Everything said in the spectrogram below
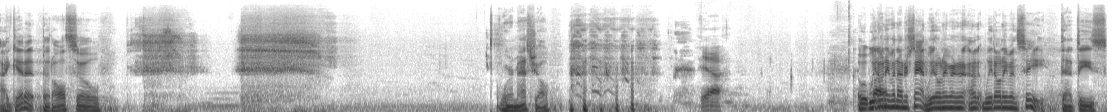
I get it, but also we're a mess, y'all. yeah. We well, don't even understand. We don't even uh, we don't even see that these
